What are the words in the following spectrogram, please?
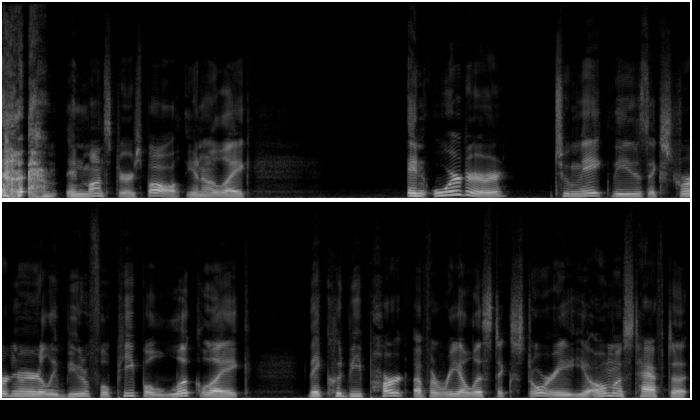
in Monsters Ball. You know, like in order to make these extraordinarily beautiful people look like they could be part of a realistic story, you almost have to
